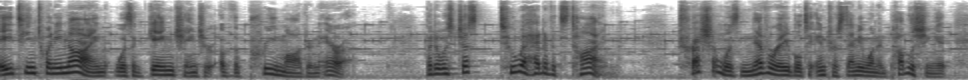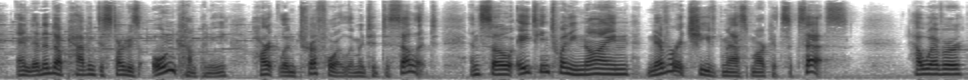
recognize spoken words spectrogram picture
1829 was a game changer of the pre modern era, but it was just too ahead of its time. Tresham was never able to interest anyone in publishing it and ended up having to start his own company, Hartland Trefoil Limited, to sell it, and so 1829 never achieved mass market success. However,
